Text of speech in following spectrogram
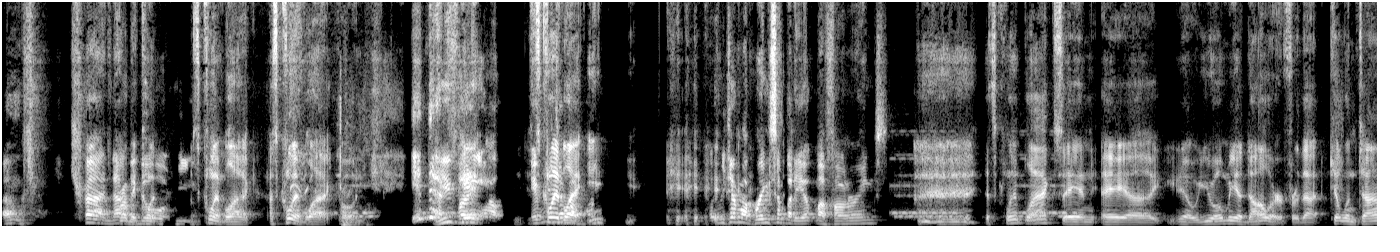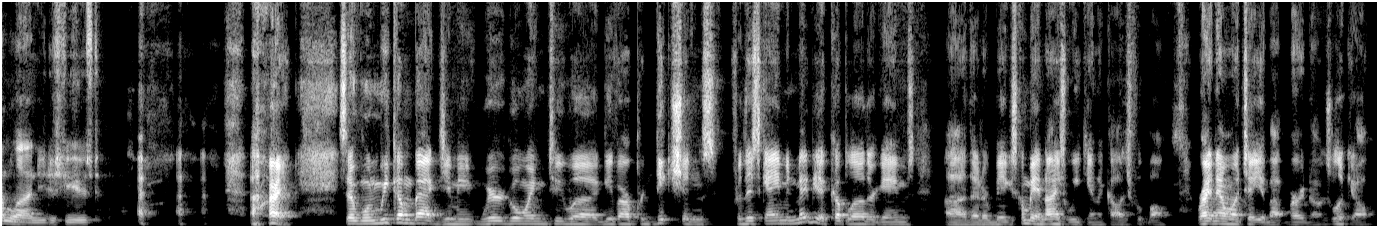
I'm trying not Probably to go. Clint, it's Clint Black. That's Clint Black. Isn't that You funny? how It's Clint Black. I- You- you- every time I bring somebody up, my phone rings. it's Clint Black saying, "Hey, uh, you know, you owe me a dollar for that killing timeline you just used." All right. So when we come back, Jimmy, we're going to uh, give our predictions for this game and maybe a couple of other games uh, that are big. It's going to be a nice weekend of college football. Right now, I want to tell you about Bird Dogs. Look, y'all,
